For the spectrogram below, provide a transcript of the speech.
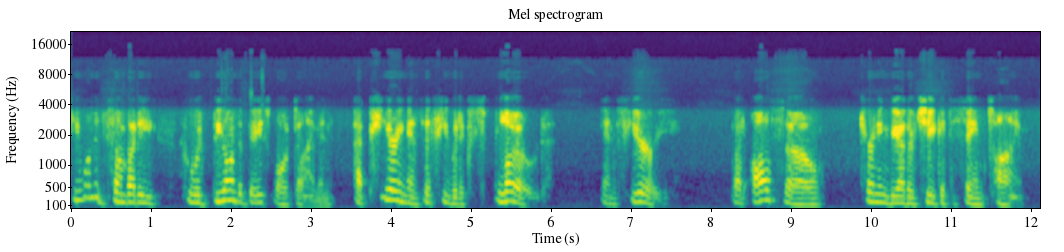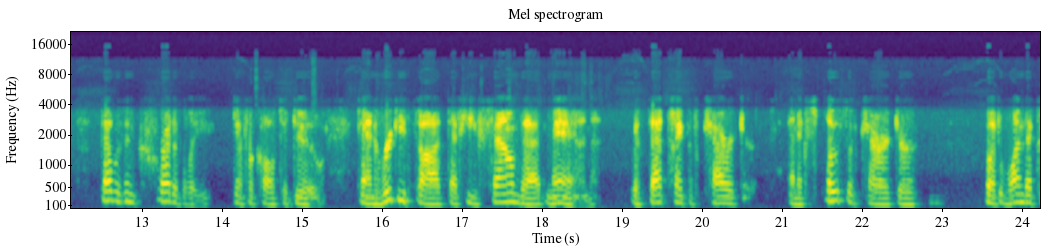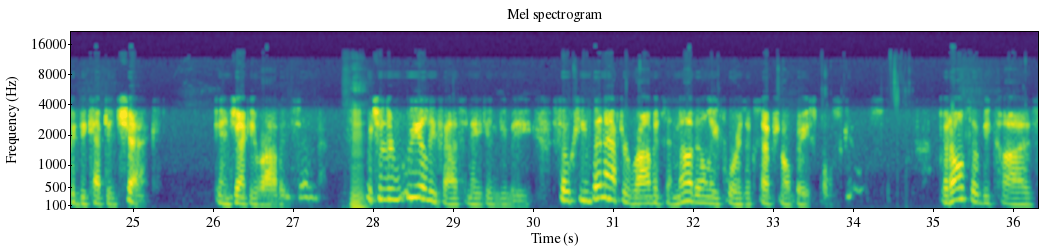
He wanted somebody who would be on the baseball diamond appearing as if he would explode in fury, but also turning the other cheek at the same time. That was incredibly difficult to do. And Rickey thought that he found that man with that type of character, an explosive character but one that could be kept in check in Jackie Robinson, hmm. which is really fascinating to me. So he went after Robinson not only for his exceptional baseball skills, but also because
